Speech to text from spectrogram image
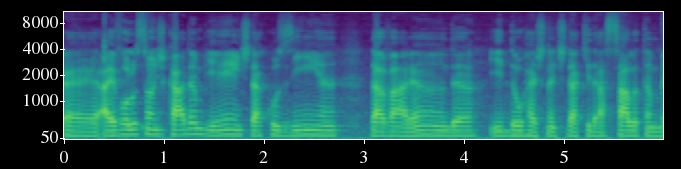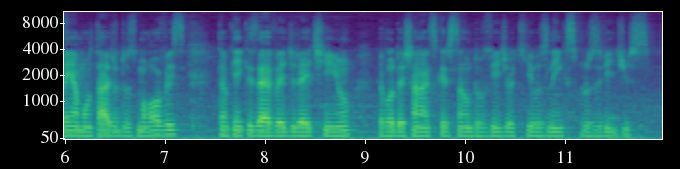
é, a evolução de cada ambiente, da cozinha, da varanda e do restante daqui da sala também, a montagem dos móveis. Então quem quiser ver direitinho, eu vou deixar na descrição do vídeo aqui os links para os vídeos.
